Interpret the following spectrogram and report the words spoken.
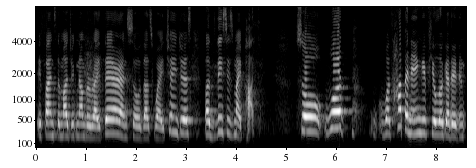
It finds the magic number right there, and so that's why it changes. But this is my path. So what, what's happening, if you look at it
